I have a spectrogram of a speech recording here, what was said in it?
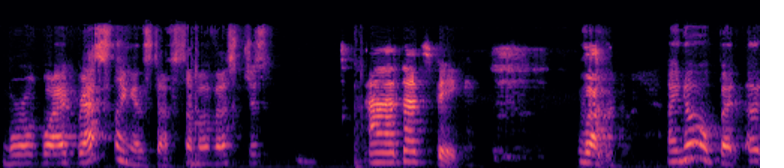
worldwide wrestling and stuff. Some of us just Uh, that's fake. Well, I know, but uh,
